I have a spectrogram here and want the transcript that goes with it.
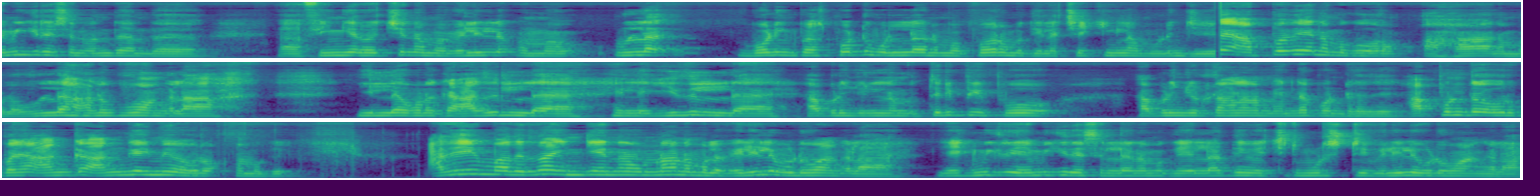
எமிக்ரேஷன் வந்து அந்த ஃபிங்கர் வச்சு நம்ம வெளியில் நம்ம உள்ள போர்டிங் பாஸ் போட்டு உள்ளே நம்ம போகிறோம் பார்த்தீங்களா? செக்கிங்லாம் முடிஞ்சு. அப்போவே நமக்கு வரும். ஆஹா நம்மளை உள்ளே அனுப்புவாங்களா? இல்லை உனக்கு அது இல்லை இல்லை இது இல்லை அப்படின்னு சொல்லி நம்ம திருப்பி போ அப்படின்னு சொல்லிட்டாங்கன்னா நம்ம என்ன பண்ணுறது அப்படின்ற ஒரு பயம் அங்கே அங்கேயுமே வரும் நமக்கு. அதே மாதிரி தான் இங்கே என்னன்னா நம்மளை வெளியில் விடுவாங்களா? எமிக்ரே எமிக்ரேஷனில் நமக்கு எல்லாத்தையும் வச்சுட்டு முடிச்சுட்டு வெளியில் விடுவாங்களா?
